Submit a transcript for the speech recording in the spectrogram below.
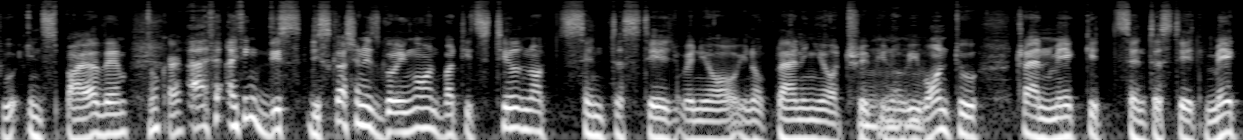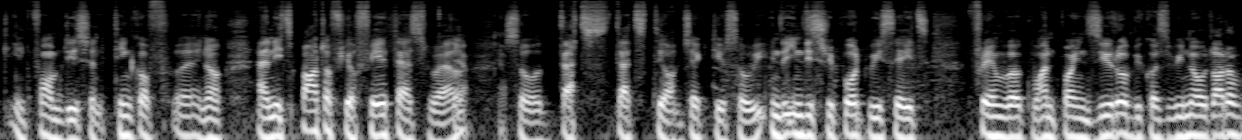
to inspire them. Okay. I, th- I think this discussion is going on, but it's still not center stage when you're you know planning your trip. You know, Mm-hmm. we want to try and make it center stage, make informed decision, think of uh, you know, and it's part of your faith as well. Yeah, yeah. So that's that's the objective. So we, in the in this report we say it's framework 1.0 because we know a lot of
